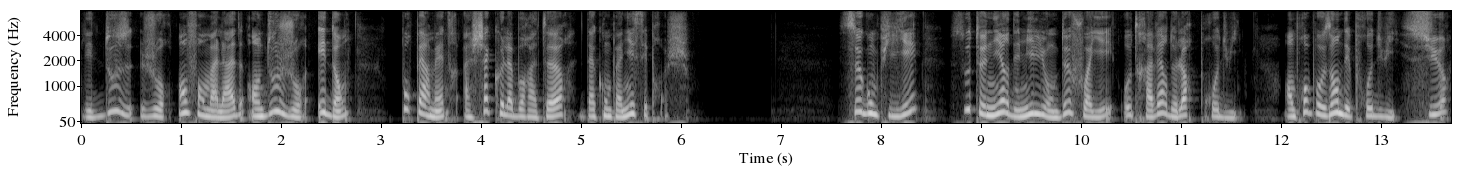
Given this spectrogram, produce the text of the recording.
les 12 jours enfants malades en 12 jours aidants pour permettre à chaque collaborateur d'accompagner ses proches. Second pilier, soutenir des millions de foyers au travers de leurs produits, en proposant des produits sûrs,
